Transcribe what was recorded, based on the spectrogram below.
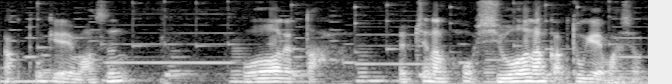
깍두기의 맛은 시원했다. 맵진 않고 시원한 깍두기의 맛이었다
